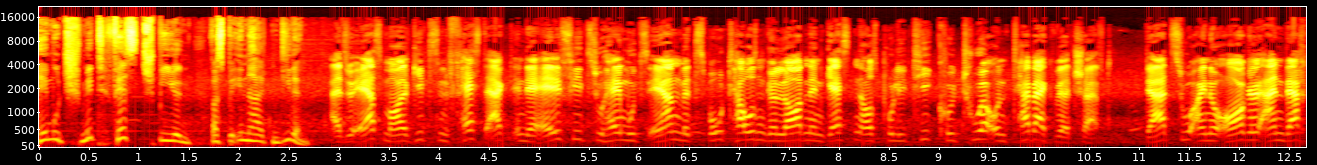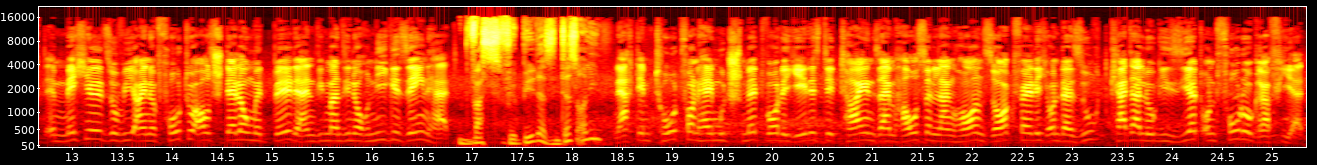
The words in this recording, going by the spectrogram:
Helmut Schmidt Festspielen. Was beinhalten die denn? Also erstmal gibt's einen Festakt in der Elfi zu Helmuts Ehren mit 2000 geladenen Gästen aus Politik, Kultur und Tabakwirtschaft. Dazu eine Orgelandacht im Michel sowie eine Fotoausstellung mit Bildern, wie man sie noch nie gesehen hat. Was für Bilder sind das, Olli? Nach dem Tod von Helmut Schmidt wurde jedes Detail in seinem Haus in Langhorn sorgfältig untersucht, katalogisiert und fotografiert.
